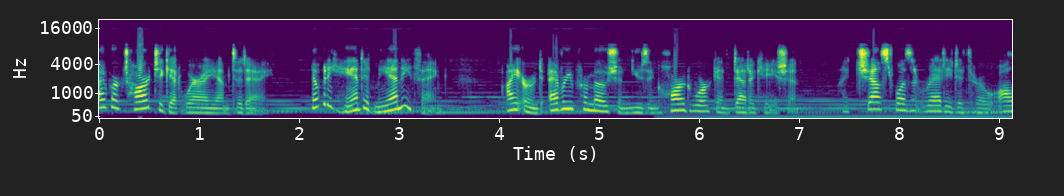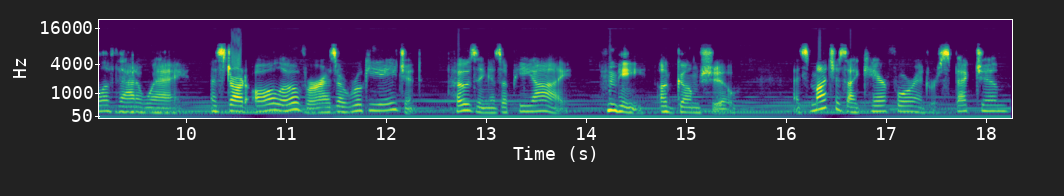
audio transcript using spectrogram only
I worked hard to get where I am today. Nobody handed me anything. I earned every promotion using hard work and dedication. I just wasn't ready to throw all of that away and start all over as a rookie agent, posing as a PI. Me, a gumshoe. As much as I care for and respect Jim,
